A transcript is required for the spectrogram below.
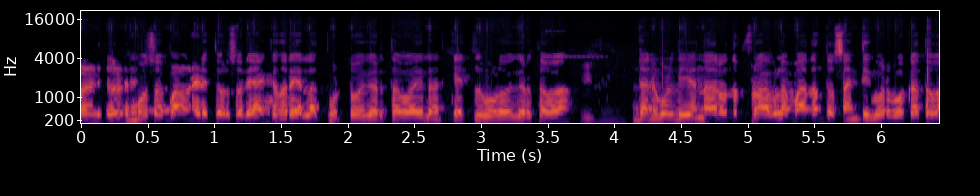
ಬಂದಿದ್ದಲ್ರಿ ಮೋಸ ಬಹಳ ನಡೀತವ್ರ ಸರ್. ಯಾಕಂದ್ರೆ ಎಲ್ಲ ತೊಟ್ಟು ಹೋಗಿರ್ತಾವ ಇಲ್ಲ ಕೆತ್ತಲ್ಗಳು ಹೋಗಿರ್ತಾವ. ದನಗಳ್ದು ಏನಾರು ಒಂದು ಪ್ರಾಬ್ಲಮ್ ಆದಂತ ಸಂತಿಗೆ ಬರ್ಬೇಕಾತವ.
